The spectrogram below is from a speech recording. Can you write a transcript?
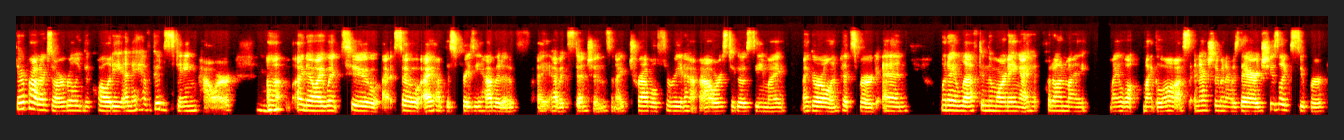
Their products are really good quality and they have good staying power. Mm-hmm. Um, I know I went to, so I have this crazy habit of, I have extensions and I travel three and a half hours to go see my, my girl in Pittsburgh. And when I left in the morning, I had put on my, my, my gloss. And actually when I was there and she's like super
